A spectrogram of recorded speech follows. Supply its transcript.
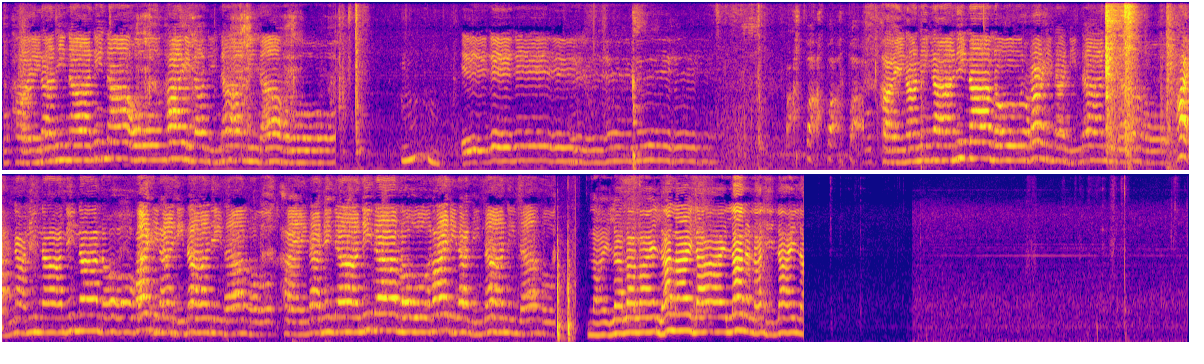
Hi na ni na ni na ho, hi na ni na ni na ho. Hey hey hey. Pa pa pa pa. nani nani nani namo. Hi nani nani namo. Nani nani nani namo. Lai la la lai la lai lai la la la la la.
